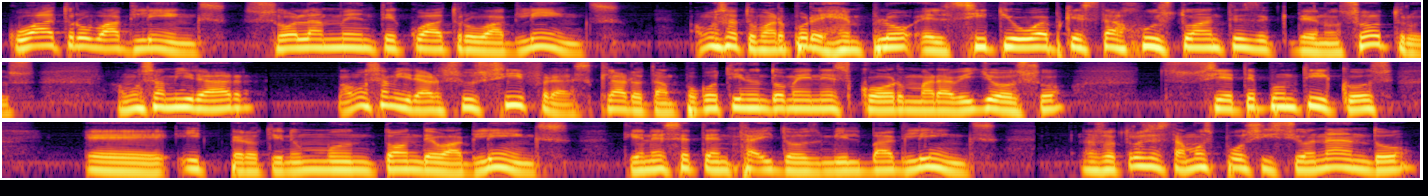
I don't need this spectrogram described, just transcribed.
Cuatro backlinks. Solamente cuatro backlinks. Vamos a tomar, por ejemplo, el sitio web que está justo antes de, nosotros. Vamos a mirar, vamos a mirar sus cifras. Claro, tampoco tiene un domain score maravilloso, siete punticos, eh, pero tiene un montón de backlinks. Tiene 72 mil backlinks. Nosotros estamos posicionando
